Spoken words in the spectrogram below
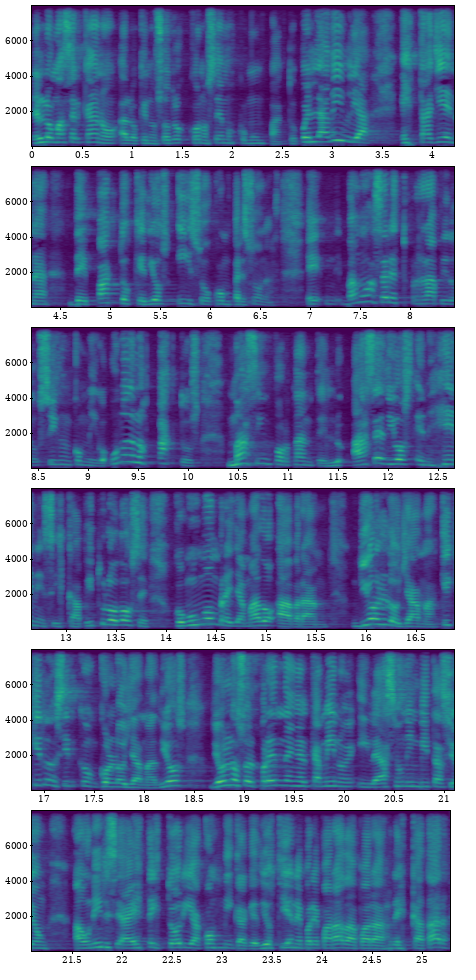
Es lo más cercano a lo que nosotros conocemos como un pacto. Pues la Biblia está llena de pactos que Dios hizo con personas. Eh, vamos a hacer esto rápido, sigan conmigo. Uno de los pactos más importantes lo hace Dios en Génesis capítulo 12 con un hombre llamado Abraham. Dios lo llama. ¿Qué quiero decir con, lo llama? Dios, Dios lo sorprende en el camino y le hace una invitación a unirse a esta historia cósmica que Dios tiene preparada para rescatar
